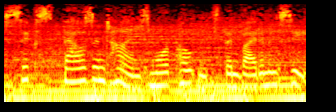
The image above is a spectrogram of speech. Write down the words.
6,000 times more potent than vitamin C.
